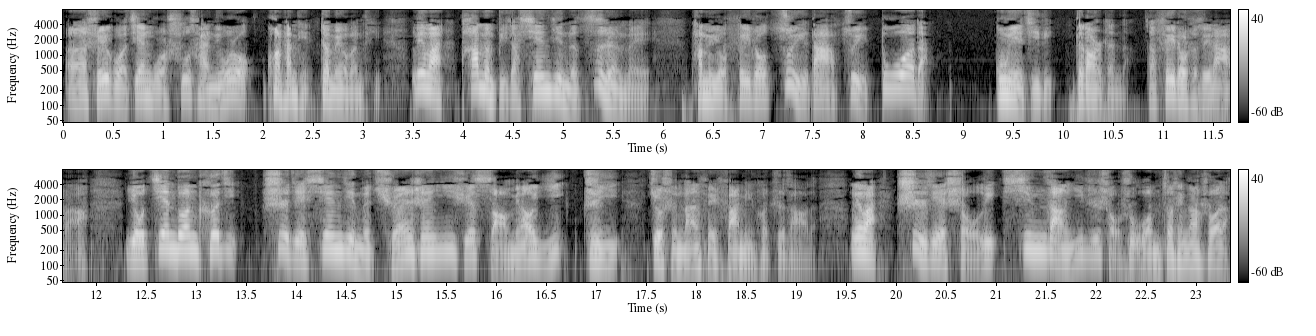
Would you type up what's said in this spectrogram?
呃，水果、坚果、蔬菜、牛肉、矿产品，这没有问题。另外，他们比较先进的，自认为。他们有非洲最大最多的工业基地，这倒是真的，在非洲是最大的啊。有尖端科技，世界先进的全身医学扫描仪之一就是南非发明和制造的。另外，世界首例心脏移植手术，我们昨天刚说的，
